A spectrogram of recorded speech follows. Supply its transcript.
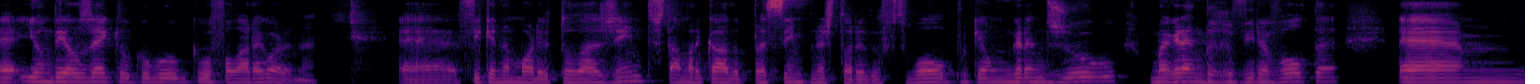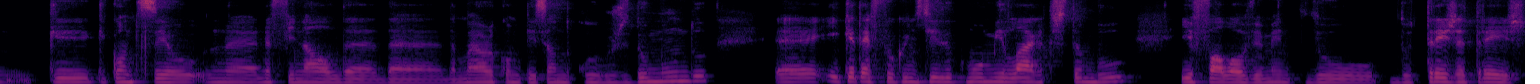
uh, e um deles é aquilo que eu vou, que eu vou falar agora, não é? uh, fica na memória de toda a gente, está marcado para sempre na história do futebol porque é um grande jogo, uma grande reviravolta um, que, que, aconteceu na, na final da, da, da, maior competição de clubes do mundo e que até foi conhecido como o Milagre de Istambul e fala obviamente do, do 3 a 3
